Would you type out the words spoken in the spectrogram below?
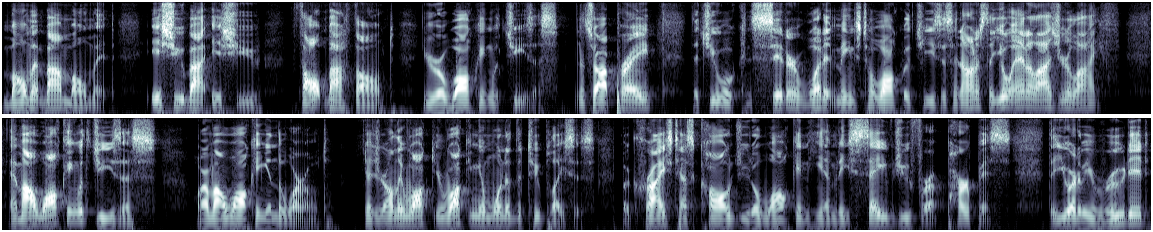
moment by moment, issue by issue, thought by thought, you are walking with Jesus. And so I pray that you will consider what it means to walk with Jesus. And honestly, you'll analyze your life. Am I walking with Jesus or am I walking in the world? Because you're only walk you're walking in one of the two places. But Christ has called you to walk in him and he saved you for a purpose. That you are to be rooted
